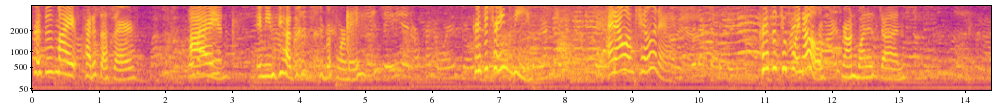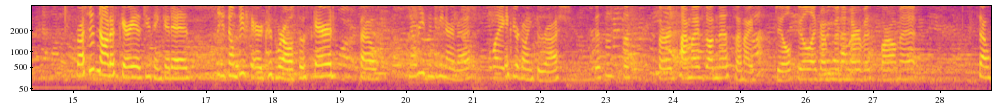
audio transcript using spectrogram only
Chris is my predecessor. I. Mean? It means you had the position before me. Chris trained me. And now I'm killing it. Krista 2.0. Round one is done. Rush is not as scary as you think it is please don't be scared because we're also scared. So no reason to be nervous like, if you're going through rush. This is the third time I've done this and I still feel like I'm gonna nervous from it. So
